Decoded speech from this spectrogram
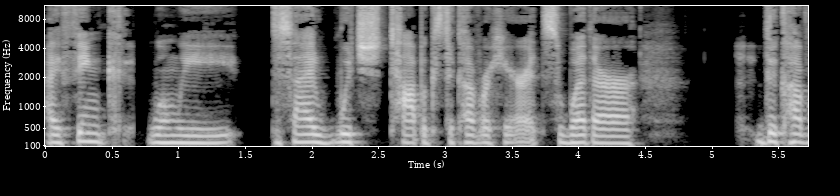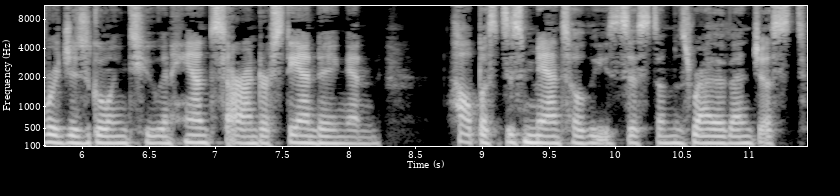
I think when we decide which topics to cover here, it's whether the coverage is going to enhance our understanding and help us dismantle these systems rather than just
